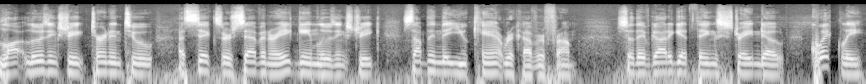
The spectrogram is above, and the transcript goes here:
losing streak turn into a six or seven or eight game losing streak, something that you can't recover from. So they've got to get things straightened out quickly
